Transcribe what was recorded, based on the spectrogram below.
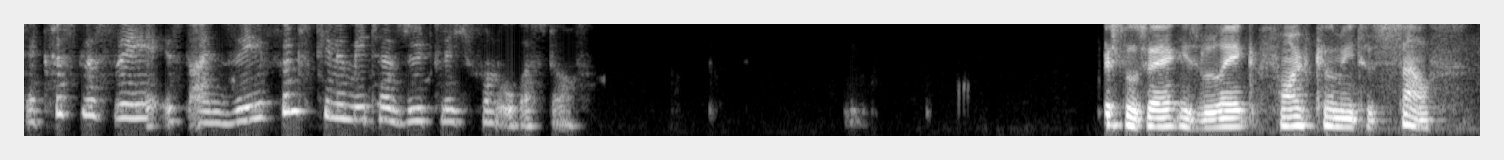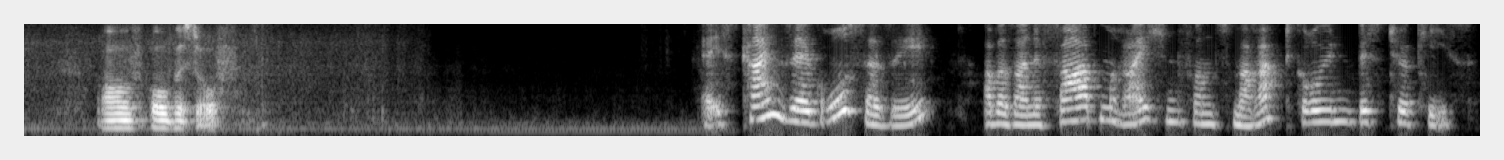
Der Christlessee ist ein See fünf Kilometer südlich von Oberstdorf. Christlessee is a lake five kilometers south of Oberstdorf. Er ist kein sehr großer See, aber seine Farben reichen von Smaragdgrün bis Türkis.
